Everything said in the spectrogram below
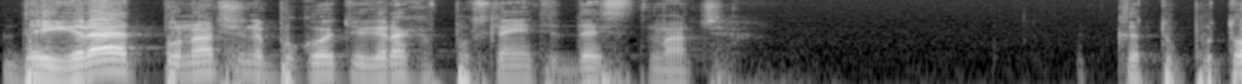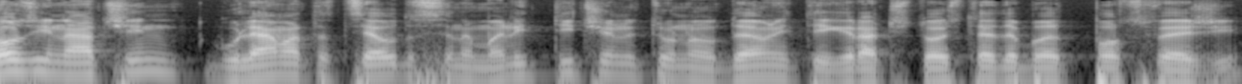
да играят по начина по който играха в последните 10 мача като по този начин голямата цел да се намали тичането на отделните играчи, т.е. те да бъдат по-свежи,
